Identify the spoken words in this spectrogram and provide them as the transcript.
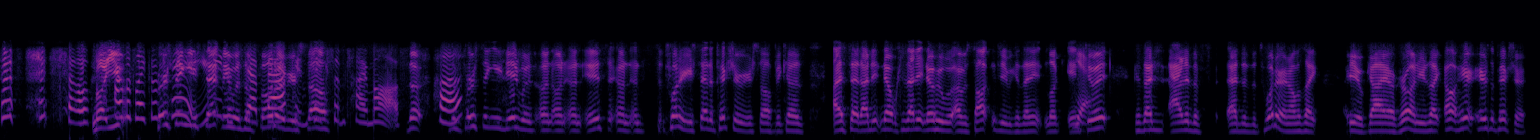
so Well, you- I was like, okay, first thing you you sent me was a photo of yourself. some time off. The Huh? the first thing you did was on on on, Insta, on on Twitter you sent a picture of yourself because I said I didn't know because I didn't know who I was talking to because I didn't look into Yeah. it because I just added the added the Twitter and I was like, are you a guy or a girl? And you're like, oh here here's a picture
